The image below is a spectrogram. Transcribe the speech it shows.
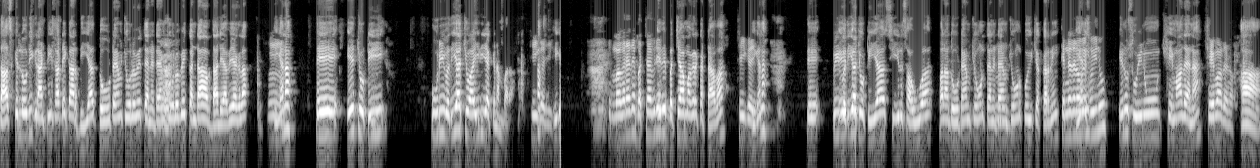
10 ਕਿਲੋ ਦੀ ਗਾਰੰਟੀ ਸਾਡੇ ਘਰ ਦੀ ਆ। ਦੋ ਟਾਈਮ ਚੋ ਲਵੇ ਤਿੰਨ ਟਾਈਮ ਚੋ ਲਵੇ ਕੰਡਾ ਆਪਦਾ ਲਿਆਵੇ ਅਗਲਾ। ਠੀਕ ਹੈ ਨਾ? ਤੇ ਇਹ ਝੋਟੀ ਪੂਰੀ ਵਧੀਆ ਚੁਆਈ ਦੀ ਇੱਕ ਨੰਬਰ ਆ। ਠੀਕ ਹੈ ਜੀ। ਠੀਕ ਤੇ ਮਗਰ ਇਹਦੇ ਬੱਚਾ ਵੀਰੇ? ਇਹਦੇ ਬੱਚਾ ਮਗਰ ਕੱਟਾ ਵਾ। ਠੀਕ ਹੈ ਜੀ। ਠੀਕ ਹੈ ਨਾ? ਤੇ ਵੀ ਵਧੀਆ ਝੋਟੀ ਆ ਸੀਲ ਸਾਊ ਆ ਭਲਾ ਦੋ ਟਾਈਮ ਚੋਣ ਤਿੰਨ ਟਾਈਮ। ਚੋਣ ਕੋਈ ਚੱਕਰ ਨਹੀਂ। ਕਿੰਨੇ ਦਿਨ ਹੋ ਗਏ ਯਾਨੀ- ਸੂਈ ਨੂੰ? ਇਹਨੂੰ ਸੂਈ ਨੂੰ 6ਵਾਂ ਦਿਨ ਆ। ਛੇਵਾਂ ਦਿਨ। ਹਾਂ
